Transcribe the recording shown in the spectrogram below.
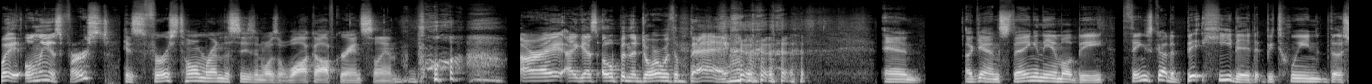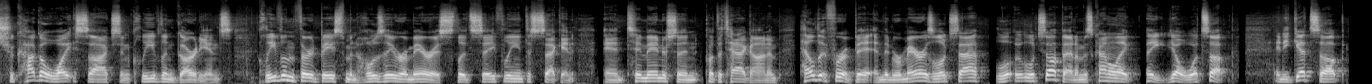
Wait, only his first? His first home run of the season was a walk-off grand slam. All right, I guess open the door with a bang. And again, staying in the MLB, things got a bit heated between the Chicago White Sox and Cleveland Guardians. Cleveland third baseman Jose Ramirez slid safely into second, and Tim Anderson put the tag on him, held it for a bit, and then Ramirez looks up, looks up at him. It's kind of like, "Hey, yo, what's up?" And he gets up,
